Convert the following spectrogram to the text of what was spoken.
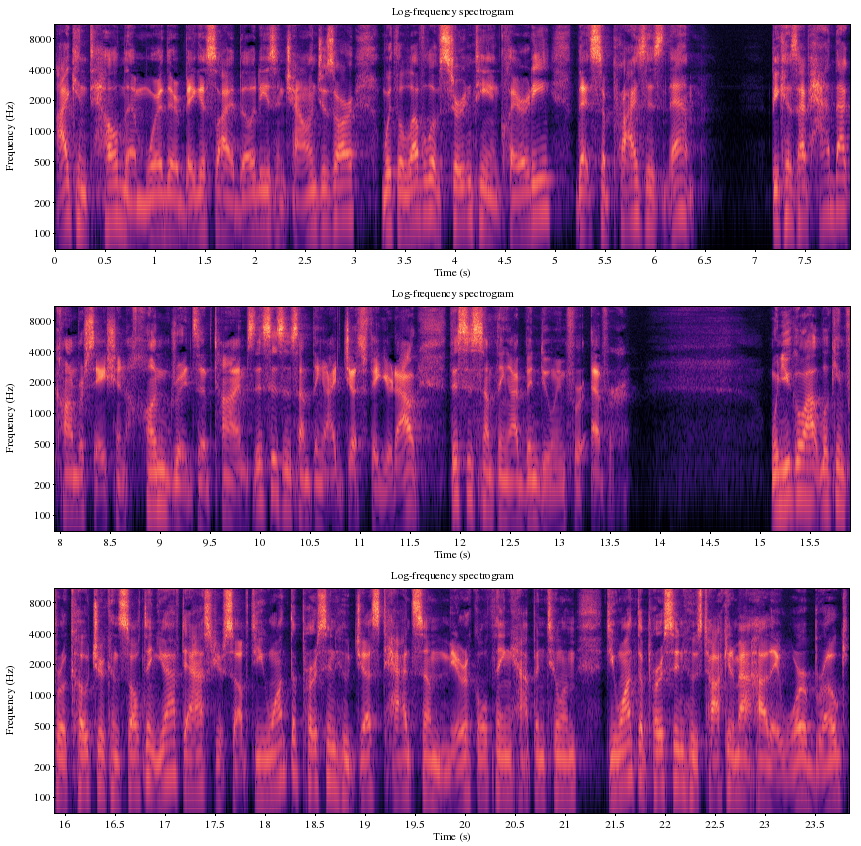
I can tell them where their biggest liabilities and challenges are with a level of certainty and clarity that surprises them because I've had that conversation hundreds of times. This isn't something I just figured out. This is something I've been doing forever. When you go out looking for a coach or consultant, you have to ask yourself do you want the person who just had some miracle thing happen to them? Do you want the person who's talking about how they were broke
